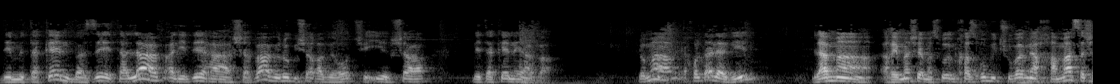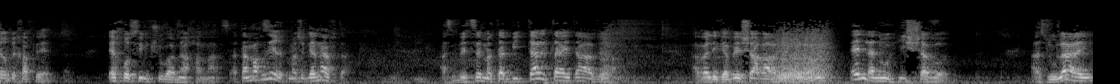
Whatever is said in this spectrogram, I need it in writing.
דמתקן בזה את הלאו על ידי ההשבה ולא בשאר עבירות שאי אפשר לתקן העבר. כלומר, יכולת להגיד, למה, הרי מה שהם עשו, הם חזרו בתשובה מהחמאס אשר בכפיהם. איך עושים תשובה מהחמאס? אתה מחזיר את מה שגנבת. אז בעצם אתה ביטלת את העבירה. אבל לגבי שאר העבירות, אין לנו הישבון. אז אולי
